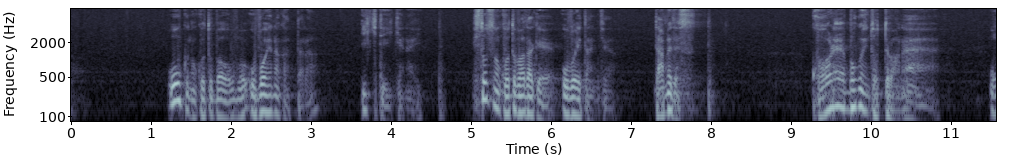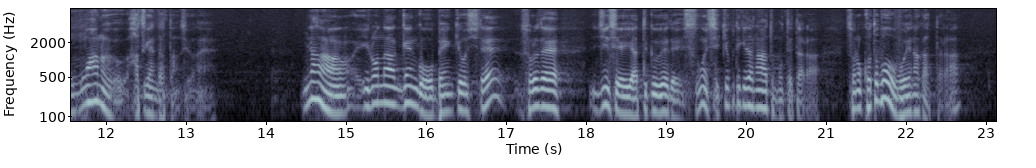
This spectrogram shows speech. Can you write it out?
多くの言葉を覚えなかったら生きていけない一つの言葉だけ覚えたんじゃダメですこれ僕にとってはね思わぬ発言だったんですよね。皆さんいろんな言語を勉強してそれで人生やっていく上ですごい積極的だなと思ってたらその言葉を覚えなかったら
